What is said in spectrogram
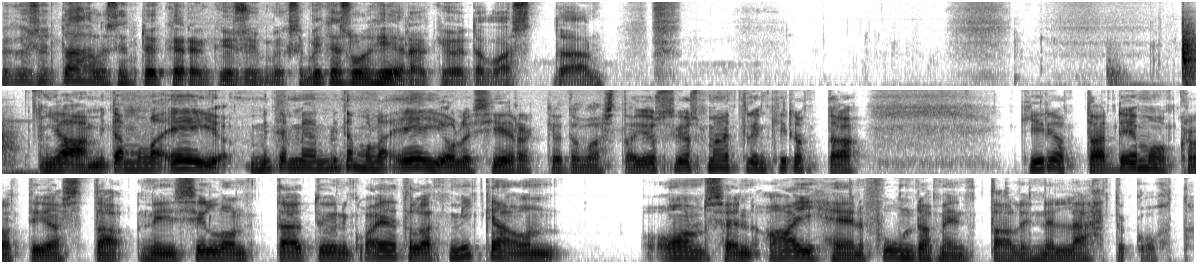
Mä kysyn tahallisen tökerön kysymyksen. Mikä sulla on hierarkioita vastaan? Jaa, mitä mulla ei, mitä, mitä mulla ei olisi hierarkioita vastaan. Jos, jos mä ajattelen kirjoittaa, kirjoittaa demokratiasta, niin silloin täytyy niin ajatella, että mikä on, on sen aiheen fundamentaalinen lähtökohta.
